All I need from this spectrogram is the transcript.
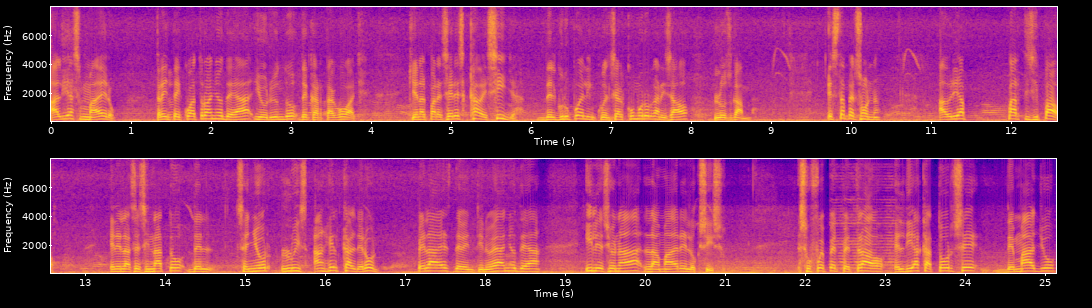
alias Madero, 34 años de edad y oriundo de Cartago Valle quien al parecer es cabecilla del grupo delincuencial común organizado Los Gamba. Esta persona habría participado en el asesinato del señor Luis Ángel Calderón, Peláez, de 29 años de edad, y lesionada la madre del Oxiso. Eso fue perpetrado el día 14 de mayo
